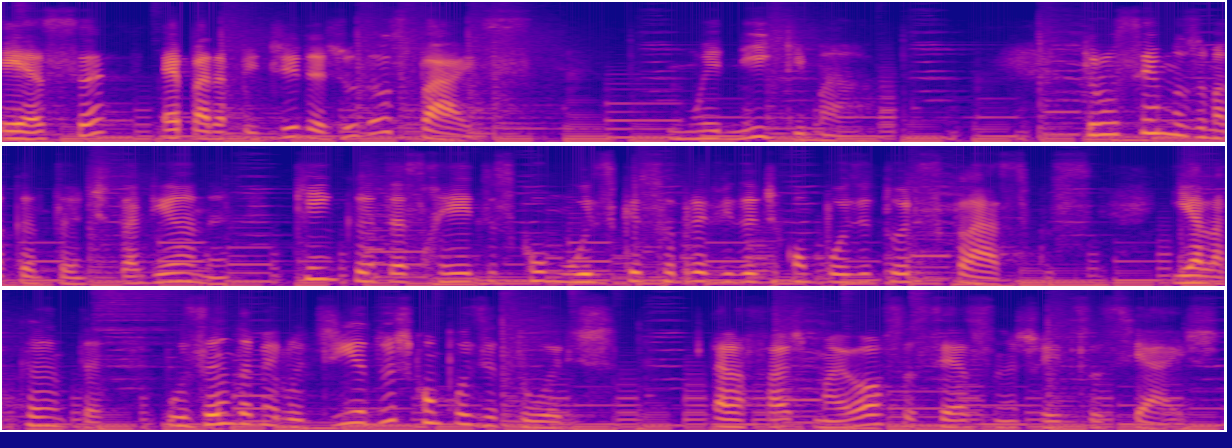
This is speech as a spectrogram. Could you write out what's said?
Essa é para pedir ajuda aos pais. Um enigma. Trouxemos uma cantante italiana que encanta as redes com músicas sobre a vida de compositores clássicos. E ela canta usando a melodia dos compositores. Ela faz maior sucesso nas redes sociais,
